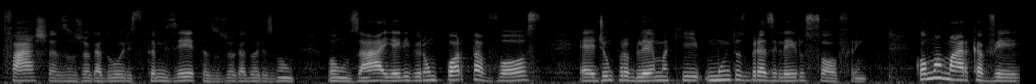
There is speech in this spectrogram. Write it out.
faixas os jogadores, camisetas os jogadores vão, vão usar, e aí ele virou um porta-voz é, de um problema que muitos brasileiros sofrem. Como a marca vê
